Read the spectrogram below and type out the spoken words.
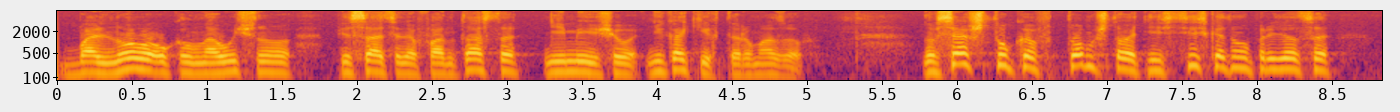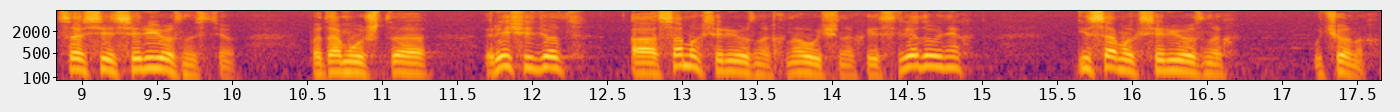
больного околонаучного писателя-фантаста, не имеющего никаких тормозов. Но вся штука в том, что отнестись к этому придется со всей серьезностью, потому что речь идет о самых серьезных научных исследованиях и самых серьезных ученых.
